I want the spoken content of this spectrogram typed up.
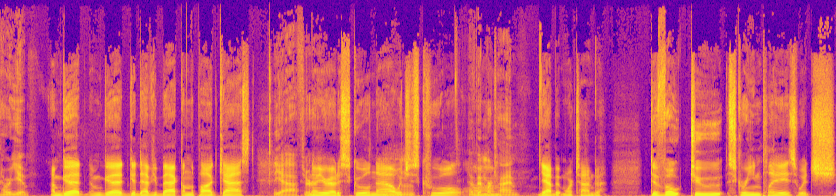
How are you? I'm good. I'm good. Good to have you back on the podcast. Yeah, I after know you're out of school now, which Mhm. is cool. have a bit more Um, time. Yeah, a bit more time to devote to screenplays, which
